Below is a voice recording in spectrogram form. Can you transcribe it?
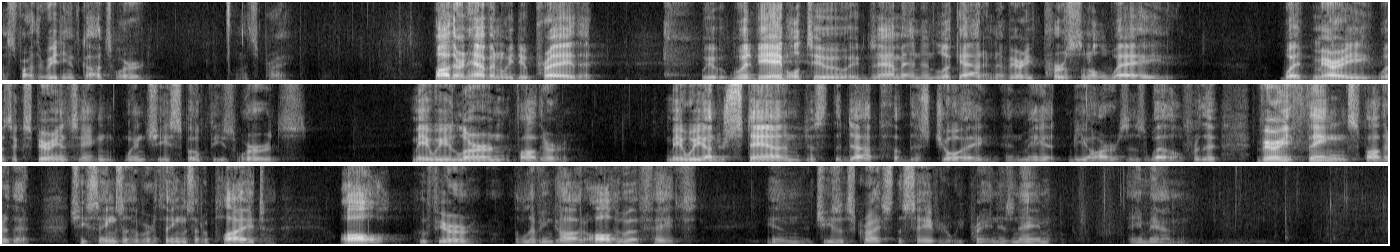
As far the reading of God's word. Let's pray. Father in heaven, we do pray that we would be able to examine and look at in a very personal way what Mary was experiencing when she spoke these words. May we learn, Father, may we understand just the depth of this joy, and may it be ours as well. For the very things, Father, that she sings of are things that apply to all who fear the living God, all who have faith in Jesus Christ the Savior. We pray in his name. Amen.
